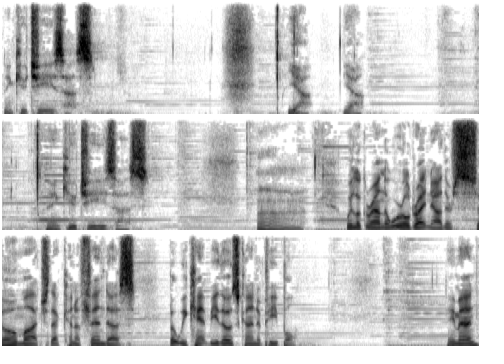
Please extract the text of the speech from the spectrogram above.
Thank you, Jesus. Yeah, yeah. Thank you, Jesus. Mm. We look around the world right now, there's so much that can offend us, but we can't be those kind of people. Amen.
